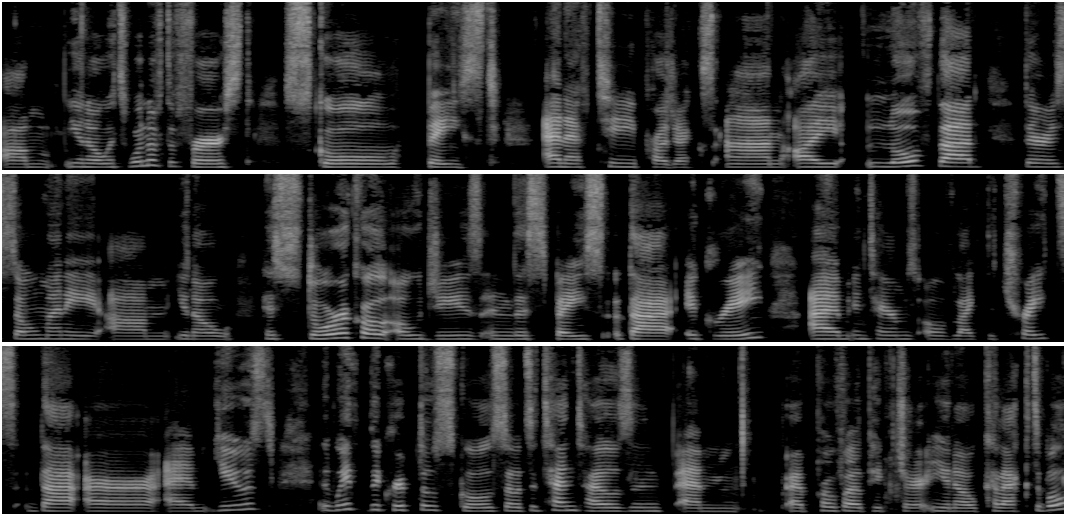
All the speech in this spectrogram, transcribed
um, you know it's one of the first skull based NFT projects and I love that there is so many um you know historical OGs in this space that agree um in terms of like the traits that are um used with the crypto skull so it's a 10,000 um a profile picture, you know, collectible.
